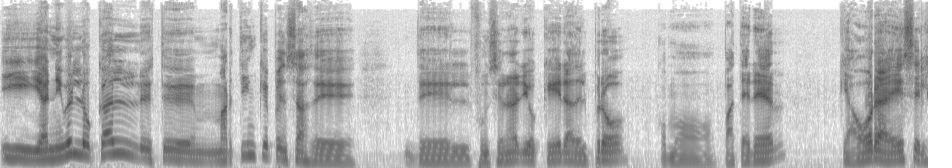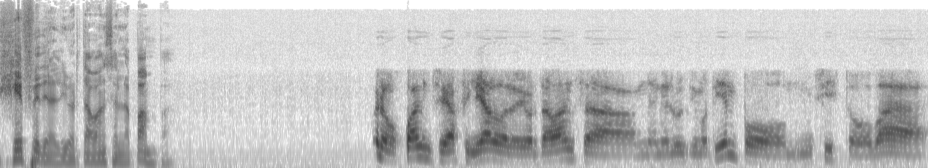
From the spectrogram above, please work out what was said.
Y a nivel local, este Martín, ¿qué pensás de del funcionario que era del PRO, como Paterer, que ahora es el jefe de la Libertad Avanza en La Pampa. Bueno, Juan se ha afiliado a la Libertad Avanza en el último tiempo, insisto, va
